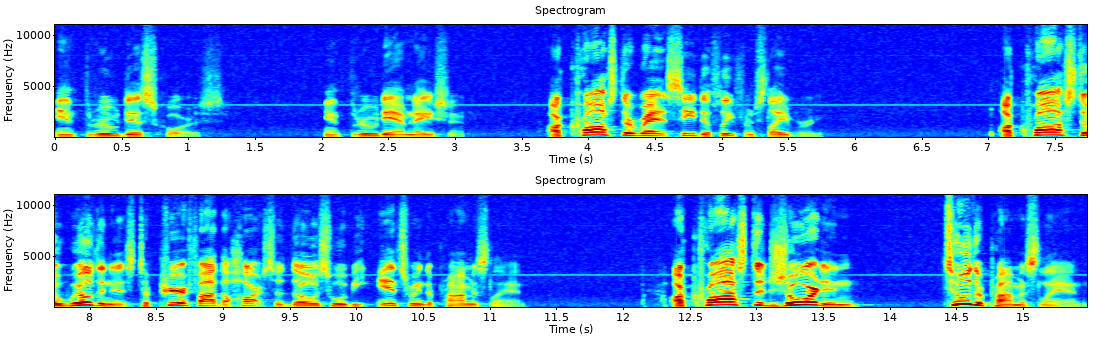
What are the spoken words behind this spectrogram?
and through discourse and through damnation. Across the Red Sea to flee from slavery. Across the wilderness to purify the hearts of those who will be entering the promised land, across the Jordan to the promised land,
